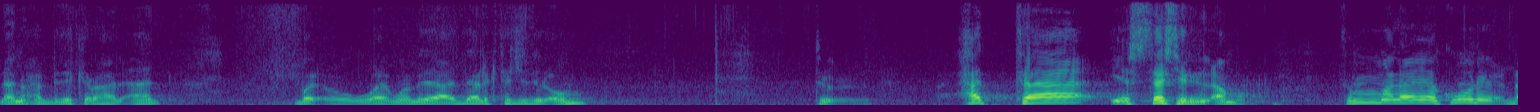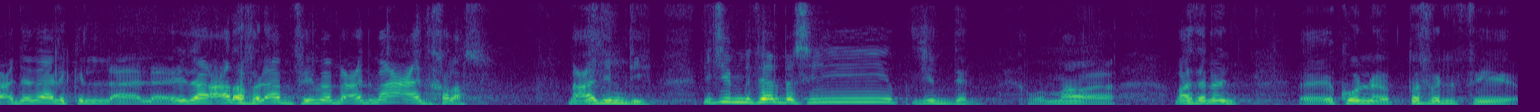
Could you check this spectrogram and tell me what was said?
لا نحب ذكرها الآن. ومن ذلك تجد الأم حتى يستشري الأمر. ثم لا يكون بعد ذلك إذا عرف الأب فيما بعد ما عاد خلاص. ما عاد يمديه. نجيب مثال بسيط جدا. ما مثلا يكون الطفل في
